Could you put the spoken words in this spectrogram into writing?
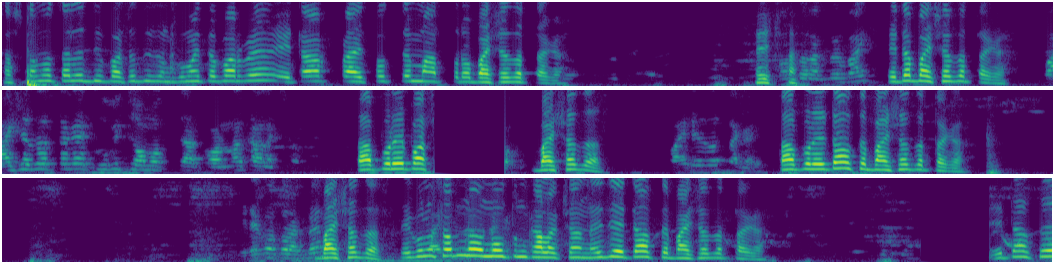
কাস্টমার চাইলে দুই পাশে দুজন ঘুমাইতে পারবে। এটার প্রাইস হচ্ছে মাত্র বাইশ হাজার টাকা। এটা বাইশ হাজার টাকা। বাইশ হাজার টাকায় খুবই চমৎকার কর্নার কালেকশন তারপরে পাশে বাইশ হাজার। তারপর এটা আছে বাইশ হাজার টাকা। বাইশ হাজার। এগুলো সব নতুন কালেকশন এই যে এটা আছে বাইশ হাজার টাকা। এটা আছে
